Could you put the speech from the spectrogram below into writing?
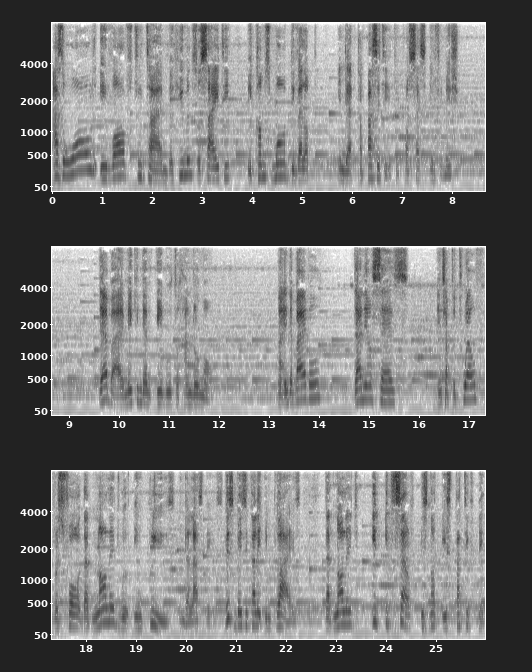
As the world evolves through time, the human society becomes more developed in their capacity to process information, thereby making them able to handle more. Now, in the Bible, Daniel says in chapter 12, verse 4, that knowledge will increase in the last days. This basically implies that knowledge in itself is not a static thing,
